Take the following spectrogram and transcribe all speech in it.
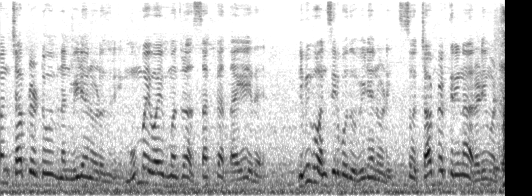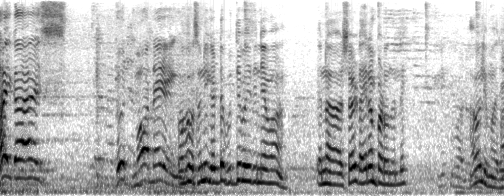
one chapter two ನನ್ನ ವಿಡಿಯೋ ನೋಡಿದ್ರಿ. ಮುಂಬೈ ವೈಬ್ ಮಾತ್ರ ಸಖತ್ತಾಗೇ ಇದೆ. ನಿಮಗೂ ಅನಿಸಿರ್ಬೋದು ವಿಡಿಯೋ ನೋಡಿ. ಸೊ ಚಾಪ್ಟರ್ ತ್ರೀನ ರೆಡಿ ಮಾಡಿ ಹಾಯ್ ಗಾಯ್ಸ್ ಗುಡ್ ಮಾರ್ನಿಂಗ್ ಓಹೋ ಸುನಿ ಗಡ್ಡ ಬುದ್ಧಿ ಬೈದಿನಿ ಅವ ಏನು ಶರ್ಟ್ ಐರನ್ ಪಡೋದಲ್ಲಿ ಅವಲಿ ಮಾರಿ.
